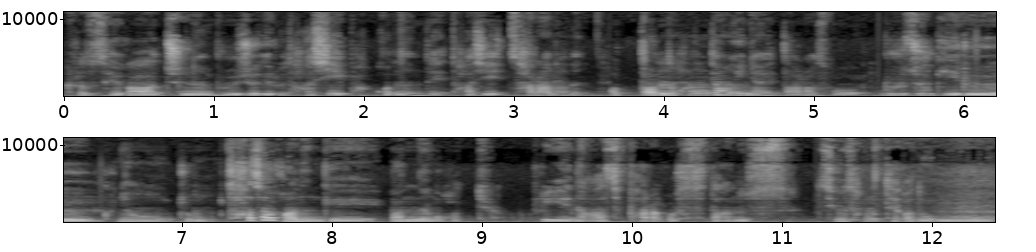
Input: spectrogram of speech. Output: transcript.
그래서 제가 주는 물주기로 다시 바꿨는데 다시 살아나는 어떤 환경이냐에 따라서 물주기를 그냥 좀 찾아가는 게 맞는 것 같아요. 그리고 얘는 아스파라거스 나누스. 지금 상태가 너무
